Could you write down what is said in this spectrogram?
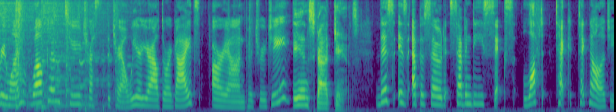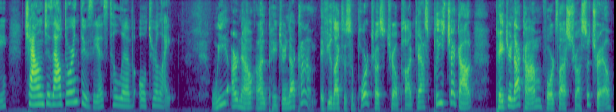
Everyone, welcome to Trust the Trail. We are your outdoor guides, Ariane Petrucci. and Scott Jans. This is episode 76. Loft Tech Technology challenges outdoor enthusiasts to live ultralight. We are now on patreon.com. If you'd like to support Trust the Trail podcast, please check out patreon.com forward slash trust the trail.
